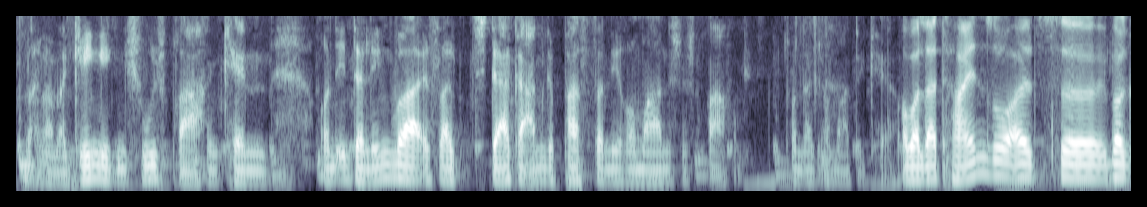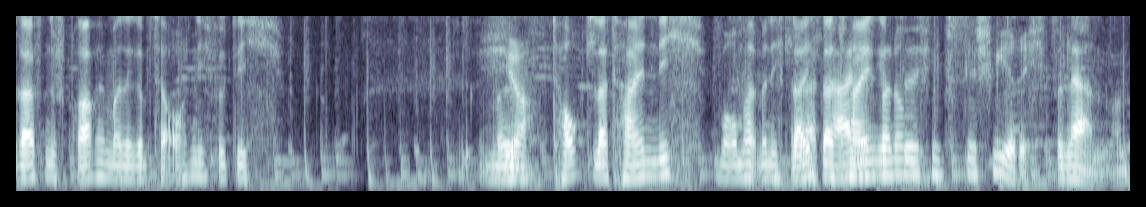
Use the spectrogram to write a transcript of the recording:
sagen wir mal, gängigen Schulsprachen kennen. Und Interlingua ist halt stärker angepasst an die romanischen Sprachen, von der Grammatik her. Aber Latein so als äh, übergreifende Sprache, ich meine, gibt es ja auch nicht wirklich Man Ja. Taugt Latein nicht? Warum hat man nicht gleich Latein, Latein, ist genommen? natürlich ein bisschen schwierig zu lernen. Und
